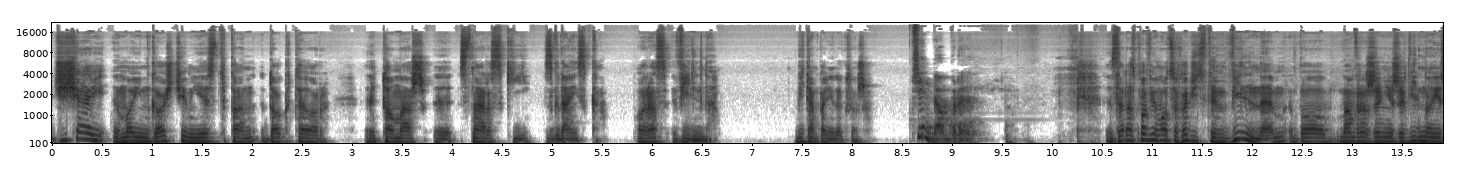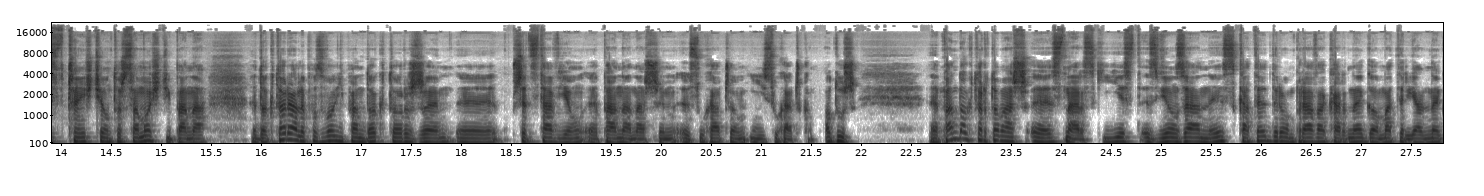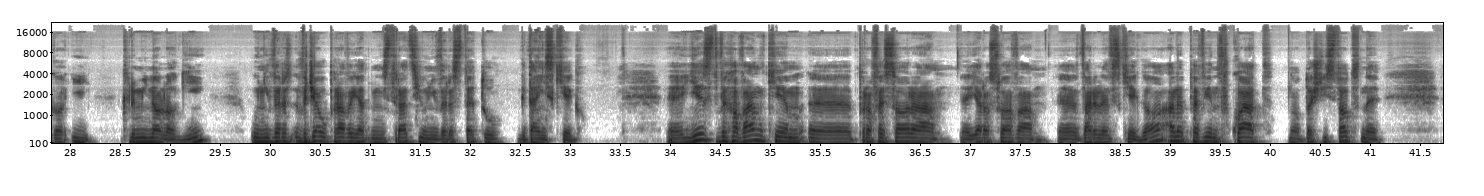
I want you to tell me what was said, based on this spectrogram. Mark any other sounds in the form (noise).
Dzisiaj moim gościem jest pan doktor Tomasz Snarski z Gdańska oraz Wilna. Witam panie doktorze. Dzień dobry. Zaraz powiem o co chodzi z tym Wilnem, bo mam wrażenie, że Wilno jest częścią tożsamości pana doktora, ale pozwoli pan doktor, że y, przedstawię pana naszym słuchaczom i słuchaczkom. Otóż pan doktor Tomasz Snarski jest związany z Katedrą Prawa Karnego, Materialnego i Kryminologii Uniwers Wydziału Prawa i Administracji Uniwersytetu Gdańskiego. Jest wychowankiem e, profesora Jarosława e, Warylewskiego, ale pewien wkład, no, dość istotny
